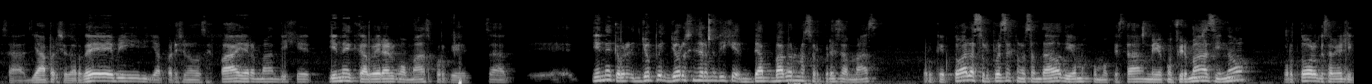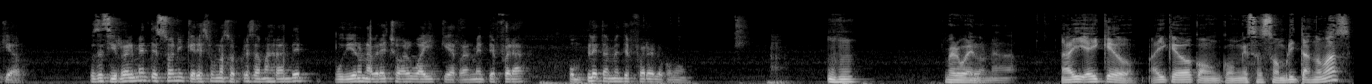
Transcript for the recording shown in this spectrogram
o sea, ya apareció Daredevil, ya aparecieron los Spider-Man, dije, tiene que haber algo más porque, o sea, eh, tiene que haber, yo, yo sinceramente dije, "Da- va a haber una sorpresa más, porque todas las sorpresas que nos han dado, digamos, como que estaban medio confirmadas y no, por todo lo que se había liqueado. Entonces, si realmente Sony quería hacer una sorpresa más grande, pudieron haber hecho algo ahí que realmente fuera completamente fuera de lo común. Pero bueno, Pero nada. ahí, ahí quedó, ahí quedó con, con esas sombritas nomás.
